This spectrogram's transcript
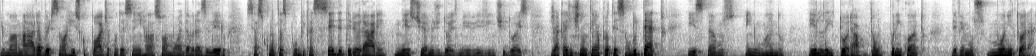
e uma maior aversão a risco pode acontecer em relação à moeda brasileira se as contas públicas se deteriorarem neste ano de 2022, já que a gente não tem a proteção do teto e estamos em um ano eleitoral. Então, por enquanto, devemos monitorar.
